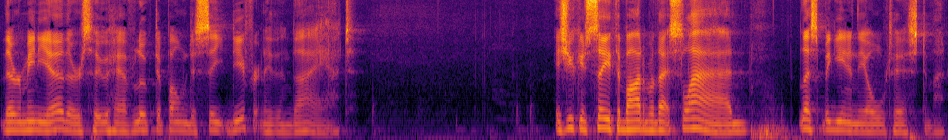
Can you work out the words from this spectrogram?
there are many others who have looked upon deceit differently than that. As you can see at the bottom of that slide, let's begin in the Old Testament.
